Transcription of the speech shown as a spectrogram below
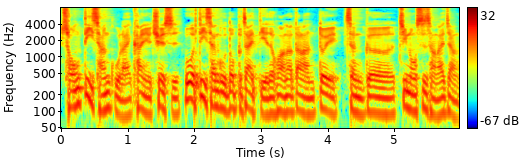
从地产股来看，也确实，如果地产股都不再跌的话，那当然对整个呃，金融市场来讲，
